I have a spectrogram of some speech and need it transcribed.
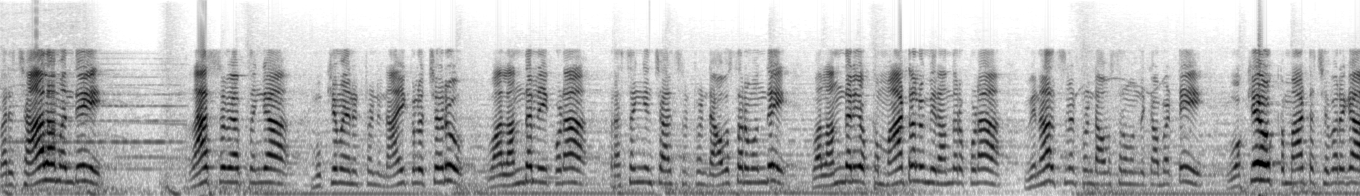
మరి చాలా మంది రాష్ట్ర వ్యాప్తంగా ముఖ్యమైనటువంటి నాయకులు వచ్చారు. వాళ్ళందరినీ కూడా ప్రసంగించాల్సినటువంటి అవసరం ఉంది. వాళ్ళందరి యొక్క మాటలు మీరందరూ కూడా వినాల్సినటువంటి అవసరం ఉంది కాబట్టి ఒకే ఒక్క మాట చివరిగా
